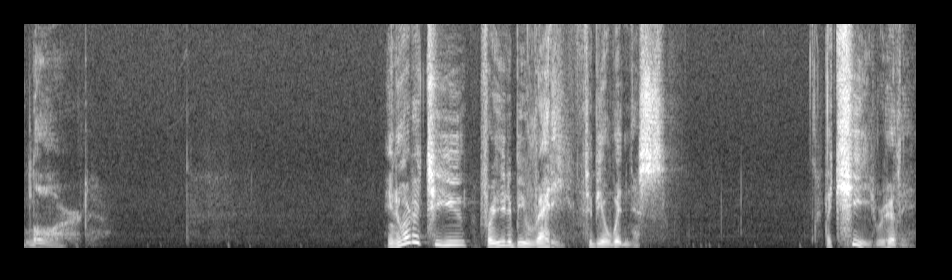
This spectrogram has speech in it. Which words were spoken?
Lord. In order to you, for you to be ready to be a witness, the key really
